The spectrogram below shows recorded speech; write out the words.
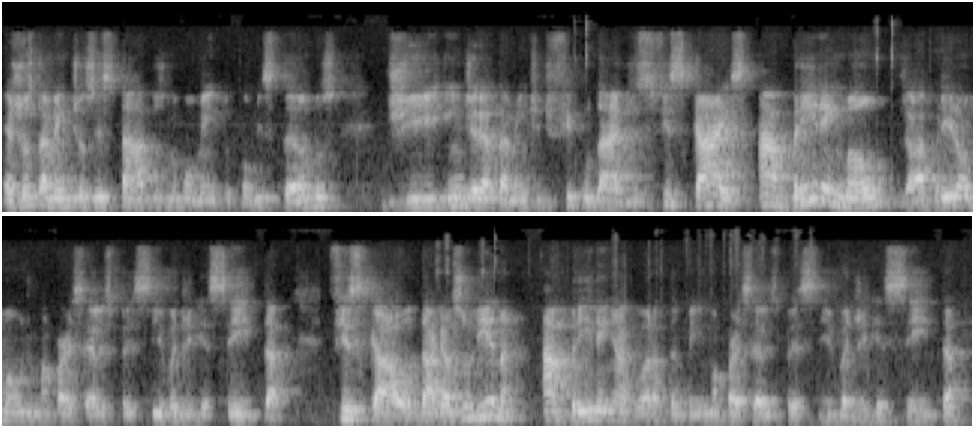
é justamente os estados, no momento como estamos, de indiretamente dificuldades fiscais, abrirem mão, já abriram mão de uma parcela expressiva de receita fiscal da gasolina, abrirem agora também uma parcela expressiva de receita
